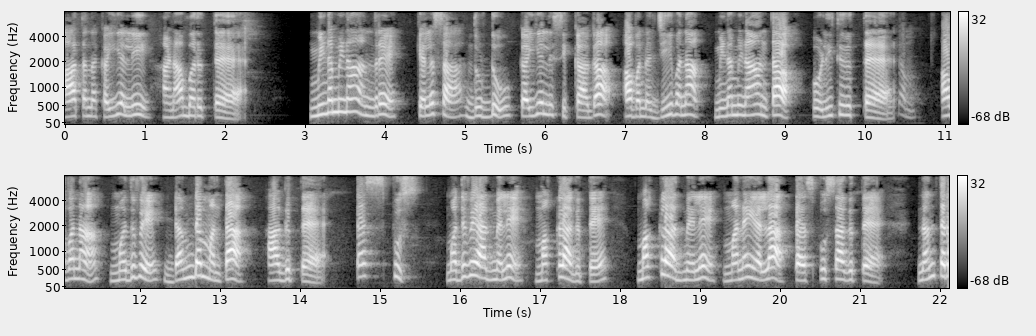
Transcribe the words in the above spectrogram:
ಆತನ ಕೈಯಲ್ಲಿ ಹಣ ಬರುತ್ತೆ. ಮಿಣಮಿಣ ಅಂದ್ರೆ ಕೆಲಸ ದುಡ್ಡು ಕೈಯಲ್ಲಿ ಸಿಕ್ಕಾಗ ಅವನ ಜೀವನ ಮಿಣಮಿಣ ಅಂತ ಹೊಳಿತಿರುತ್ತೆ. ಅವನ ಮದುವೆ ಡಮ್ ಡಮ್ ಅಂತ ಆಗುತ್ತೆ. ಟಸ್ ಪುಸ್. ಮದುವೆ ಆದ್ಮೇಲೆ ಮಕ್ಕಳಾಗುತ್ತೆ ಮಕ್ಕಳಾದ್ಮೇಲೆ ಮನೆಯೆಲ್ಲ ಟಸ್ ಪುಸ್ ಆಗುತ್ತೆ. ನಂತರ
